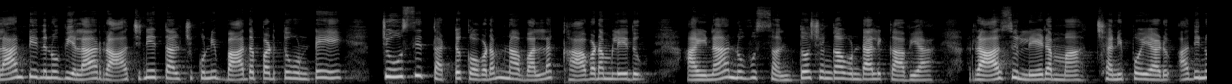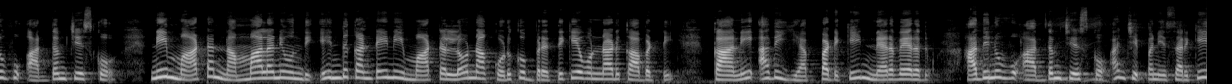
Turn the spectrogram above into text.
అలాంటిది నువ్వు ఇలా రాజుని తలుచుకుని బాధపడుతూ ఉంటే చూసి తట్టుకోవడం నా వల్ల కావడం లేదు. అయినా నువ్వు సంతోషంగా ఉండాలి కావ్య. రాజు లేడమ్మా చనిపోయాడు. అది నువ్వు అర్థం చేసుకో. నీ మాట నమ్మాలని ఉంది. ఎందుకంటే నీ మాటల్లో నా కొడుకు బ్రతికే ఉన్నాడు కాబట్టి. కానీ అది ఎప్పటికీ నెరవేరదు. అది నువ్వు అర్థం చేసుకో అని చెప్పనేసరికి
